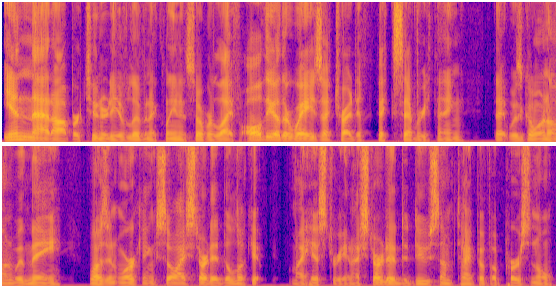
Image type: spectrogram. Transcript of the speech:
in that opportunity of living a clean and sober life, all the other ways I tried to fix everything that was going on with me wasn't working. So I started to look at my history and I started to do some type of a personal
